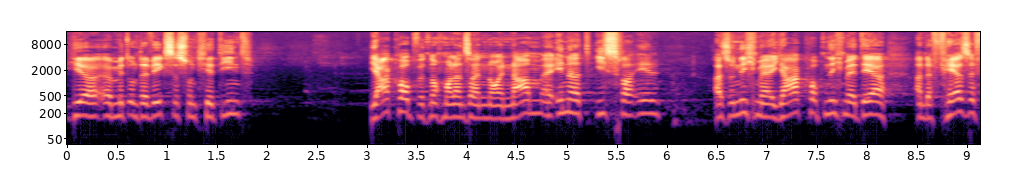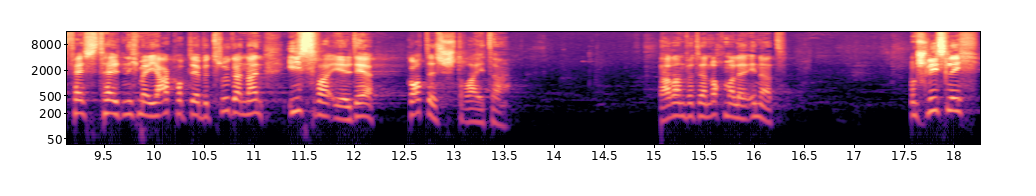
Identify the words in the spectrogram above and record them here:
hier äh, mit unterwegs ist und hier dient. Jakob wird nochmal an seinen neuen Namen erinnert, Israel. Also nicht mehr Jakob, nicht mehr der an der Ferse festhält, nicht mehr Jakob der Betrüger, nein, Israel, der Gottesstreiter. Daran wird er nochmal erinnert. Und schließlich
